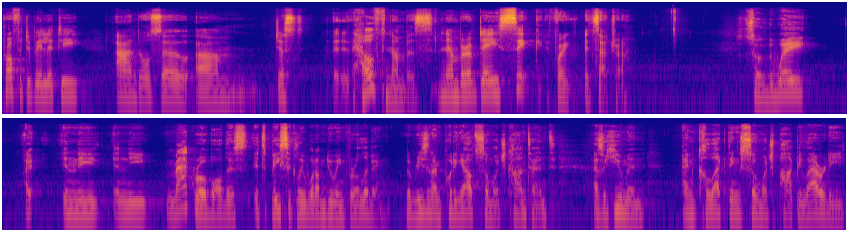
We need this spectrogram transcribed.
profitability, and also um, just uh, health numbers, number of days sick, for etc. so the way I, in the in the macro of all this, it's basically what I'm doing for a living. The reason I'm putting out so much content as a human and collecting so much popularity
